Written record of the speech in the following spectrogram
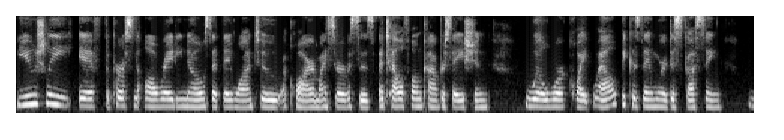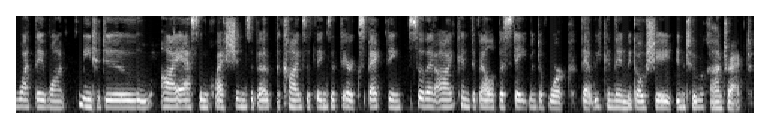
Usually, if the person already knows that they want to acquire my services, a telephone conversation will work quite well because then we're discussing what they want me to do. I ask them questions about the kinds of things that they're expecting so that I can develop a statement of work that we can then negotiate into a contract.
